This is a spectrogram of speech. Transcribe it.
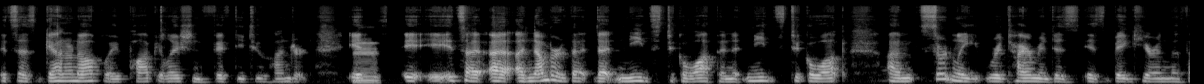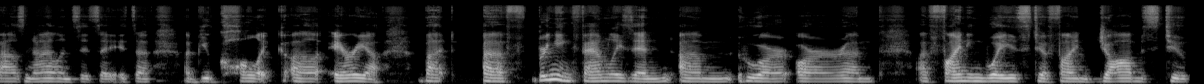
it says Gananoque population 5,200. It's, mm. it, it's a, a, a, number that, that needs to go up, and it needs to go up. Um, certainly, retirement is is big here in the Thousand Islands. It's a it's a, a bucolic uh, area, but uh, bringing families in um, who are are um, uh, finding ways to find jobs to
